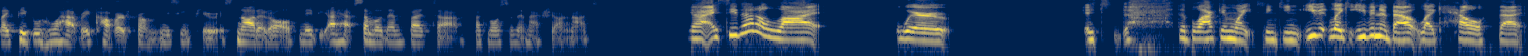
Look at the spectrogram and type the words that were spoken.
like people who have recovered from missing periods. Not at all. Maybe I have some of them, but uh, but most of them actually are not. Yeah, I see that a lot where it's the black and white thinking even like even about like health that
